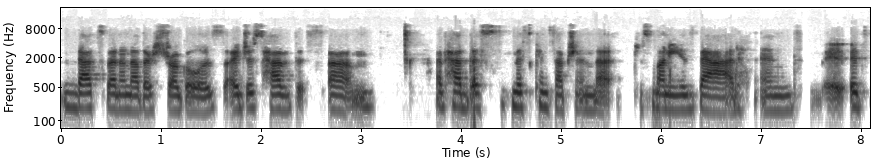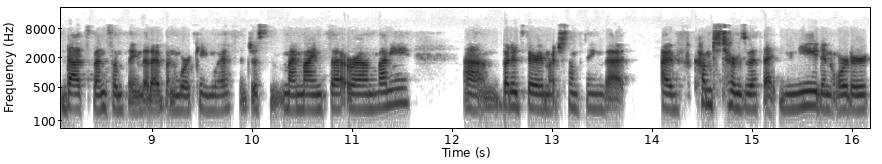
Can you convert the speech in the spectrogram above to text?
that's been another struggle is i just have this um, i've had this misconception that just money is bad and it, it's that's been something that i've been working with and just my mindset around money. Um, but it's very much something that I've come to terms with that you need in order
